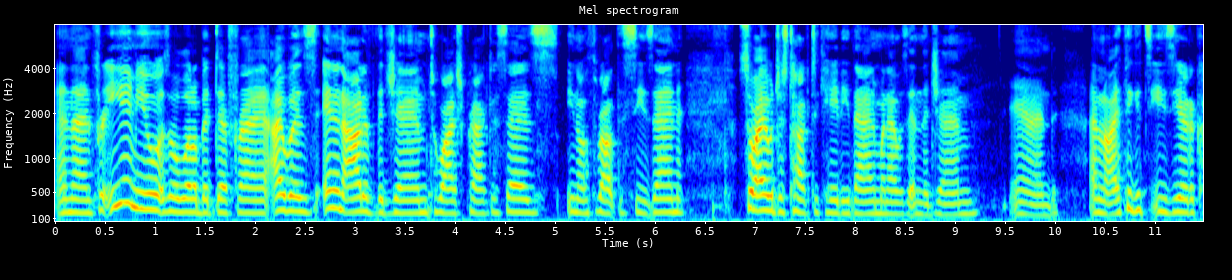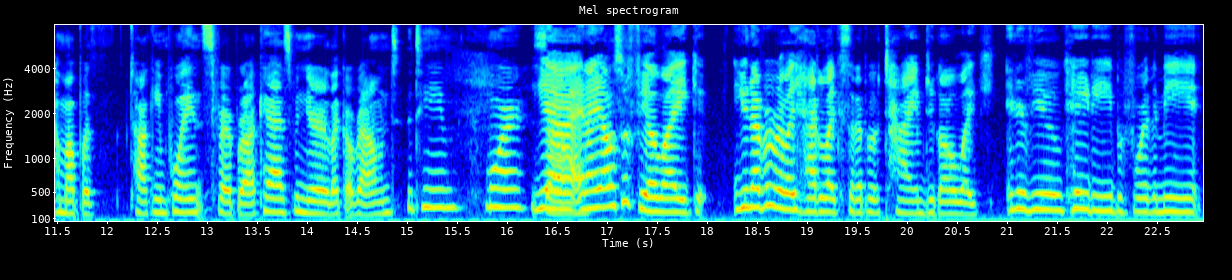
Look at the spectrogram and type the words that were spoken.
And then for EMU, it was a little bit different. I was in and out of the gym to watch practices, you know, throughout the season. So I would just talk to Katie then when I was in the gym. And I don't know, I think it's easier to come up with talking points for a broadcast when you're like around the team more. Yeah, so. and I also feel like you never really had to like set up a time to go like interview Katie before the meet.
